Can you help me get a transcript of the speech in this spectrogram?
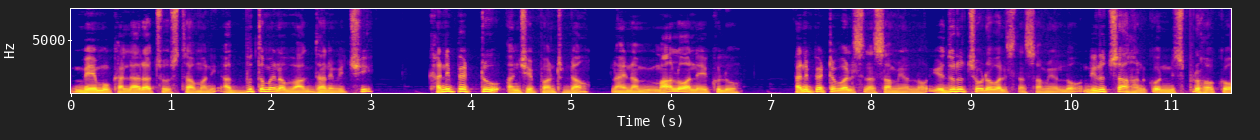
మేము కల్లారా చూస్తామని అద్భుతమైన వాగ్దానం ఇచ్చి కనిపెట్టు అని చెప్పి అంటున్నాం. నాయన మాలో అనేకులు కనిపెట్టవలసిన సమయంలో ఎదురు చూడవలసిన సమయంలో నిరుత్సాహానికో నిస్పృహకో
